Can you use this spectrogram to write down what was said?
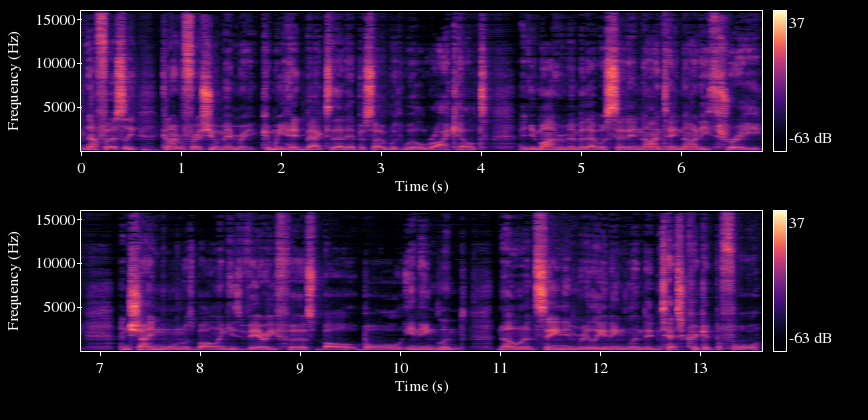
Now, firstly, can I refresh your memory? Can we head back to that episode with Will Reichelt? And you might remember that was set in 1993. And Shane Warne was bowling his very first ball in England. No one had seen him really in England in Test cricket before.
